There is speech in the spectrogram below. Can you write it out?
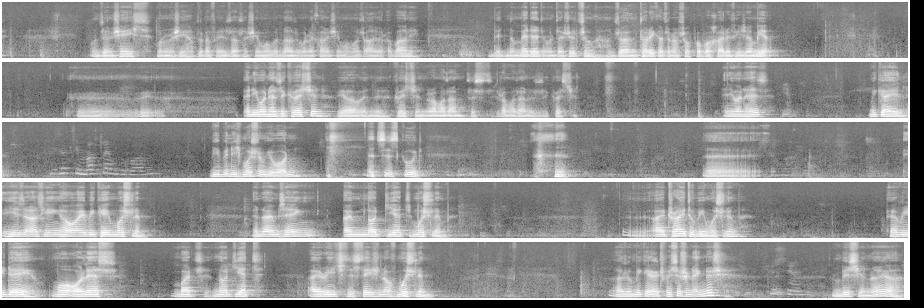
unseren Sheikhs, Mulana Sheikh Abdullah Faizaz, Sheikh Muhammad Nazim, Mulakana Sheikh Muhammad al-Rabani, bitten um Medet, Unterstützung und sagen Tariqat al-Sohba wa Khair fi Jamia. Anyone has a question? We are in the question Ramadan. This Ramadan is a question. Anyone has? Yeah. Michael, Wie sind Sie Moslem geworden? wie bin ich Muslim geworden? Das ist gut. Uh, he's asking how I became Muslim. And I'm saying I'm not yet Muslim. I try to be Muslim every day, more or less, but not yet I reach the station of Muslim. Also Michael, sprichst du schon Englisch? Bisschen. Ein bisschen, naja.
